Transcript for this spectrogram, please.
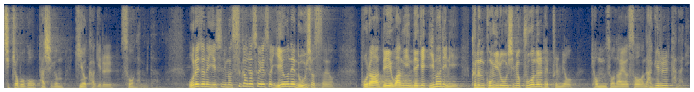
지켜보고 다시금 기억하기를 소원합니다. 오래전에 예수님은 스가랴서에서 예언해 놓으셨어요. 보라 내 왕이 내게 임하리니 그는 공의로우시며 구원을 베풀며 겸손하여서 나귀를 타나니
